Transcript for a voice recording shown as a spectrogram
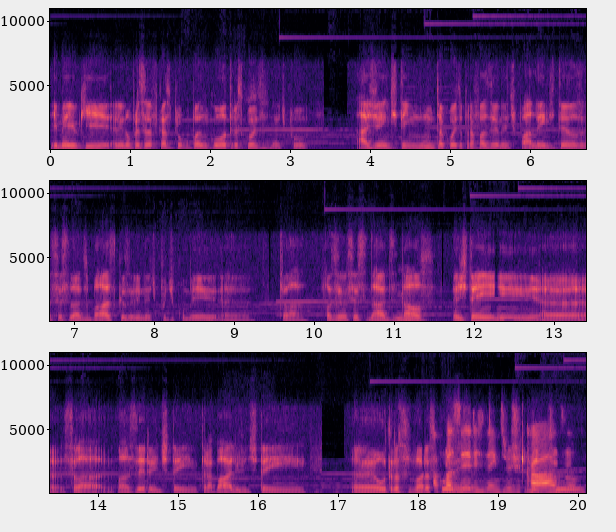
e meio que ele não precisa ficar se preocupando com outras coisas, né? Tipo, a gente tem muita coisa pra fazer, né? Tipo, além de ter as necessidades básicas ali, né? Tipo, de comer, é, sei lá, fazer necessidades e Uhum. tal. A gente tem, é, sei lá, lazer, a gente tem trabalho, a gente tem é, outras várias coisas. né? Afazeres dentro de Que casa. meio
